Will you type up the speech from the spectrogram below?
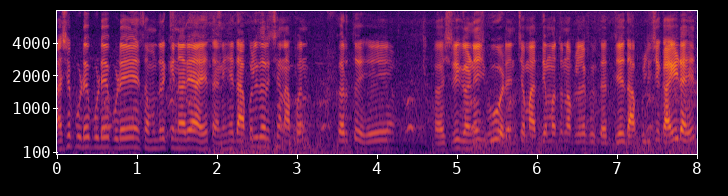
असे पुढे पुढे पुढे समुद्र किनारे आहेत आणि हे दापोली दर्शन आपण करतो हे श्री गणेश भुवड यांच्या माध्यमातून आपल्याला फिरतात जे दापोलीचे गाईड आहेत.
